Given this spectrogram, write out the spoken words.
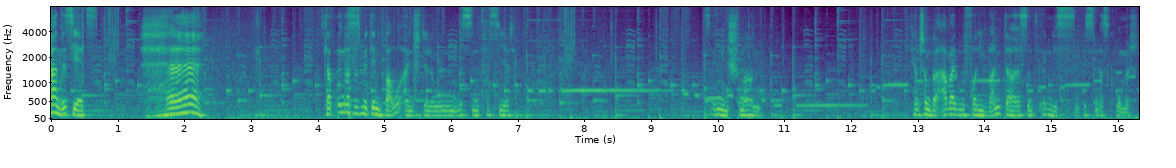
War das jetzt? Hä? Ich glaube, irgendwas ist mit den Baueinstellungen ein bisschen passiert. Das ist irgendwie ein Schmarrn. Ich kann schon bearbeiten, bevor die Wand da ist und irgendwie ist ein bisschen was komisch.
